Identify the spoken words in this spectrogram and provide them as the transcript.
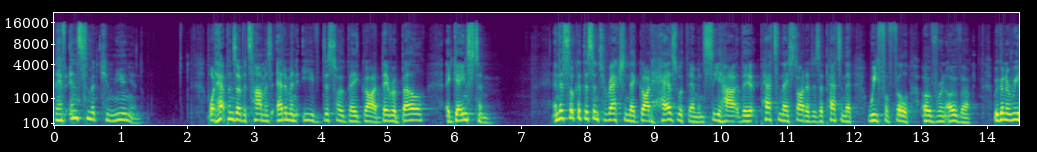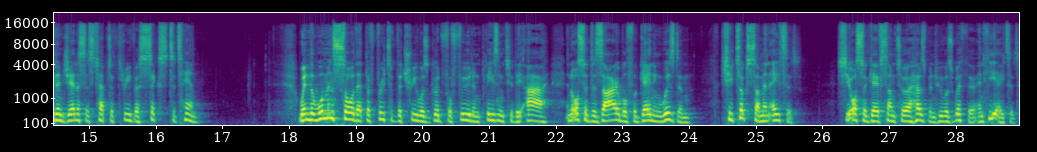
They have intimate communion. What happens over time is Adam and Eve disobey God, they rebel against Him. And let's look at this interaction that God has with them and see how the pattern they started is a pattern that we fulfill over and over. We're going to read in Genesis chapter 3, verse 6 to 10. When the woman saw that the fruit of the tree was good for food and pleasing to the eye, and also desirable for gaining wisdom, she took some and ate it. She also gave some to her husband who was with her, and he ate it.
